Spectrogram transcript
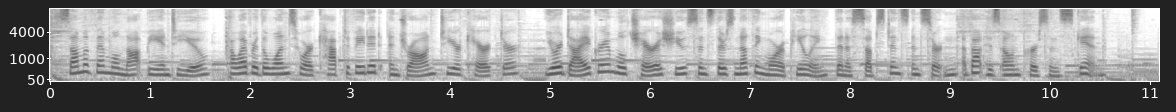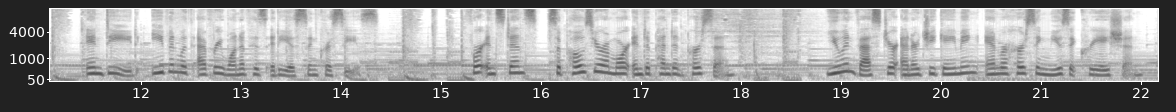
Some of them will not be into you, however the ones who are captivated and drawn to your character, your diagram will cherish you since there's nothing more appealing than a substance uncertain about his own person's skin. Indeed, even with every one of his idiosyncrasies. For instance, suppose you're a more independent person. You invest your energy gaming and rehearsing music creation.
